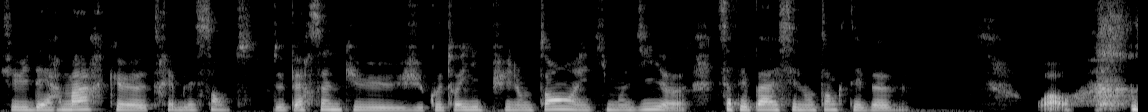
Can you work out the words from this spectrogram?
J'ai eu des remarques euh, très blessantes de personnes que je côtoyais depuis longtemps et qui m'ont dit euh, ça fait pas assez longtemps que t'es veuve. Waouh.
